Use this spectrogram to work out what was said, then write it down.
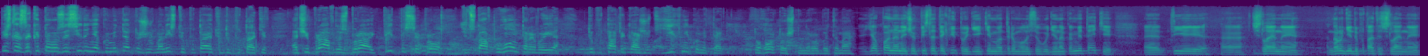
Після закритого засідання комітету журналісти питають у депутатів, а чи правда збирають підписи про відставку Гонтаревої. Депутати кажуть, їхній комітет того точно не робитиме. Я впевнений, що після тих відповідей, які ми отримали сьогодні на комітеті, е, ті е, члени, народні депутати, члени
